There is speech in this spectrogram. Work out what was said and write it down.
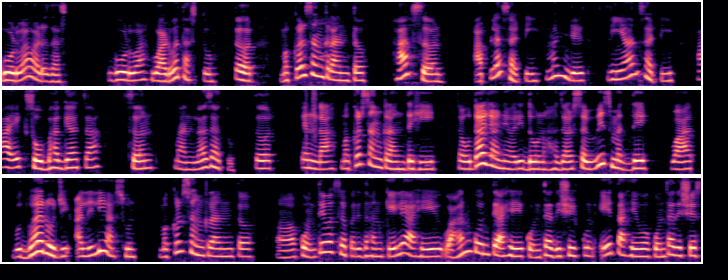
गोडवा वाढत अस गोडवा वाढवत असतो. तर मकर संक्रांत हा सण आपल्यासाठी म्हणजेच स्त्रियांसाठी हा एक सौभाग्याचा सण मानला जातो. तर यंदा मकर संक्रांत ही चौदा जानेवारी दोन हजार सव्वीसमध्ये वार बुधवार रोजी आलेली असून मकर संक्रांत कोणते वस्त्र परिधान केले आहे? वाहन कोणते आहे? कोणत्या दिशेकडून येत आहे व कोणत्या दिशेस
